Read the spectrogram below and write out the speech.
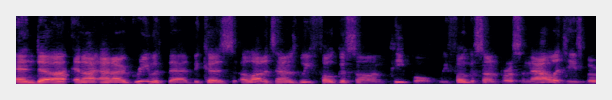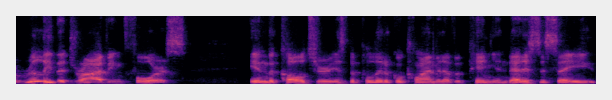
And uh, and I and I agree with that because a lot of times we focus on people, we focus on personalities, but really the driving force in the culture is the political climate of opinion. That is to say,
